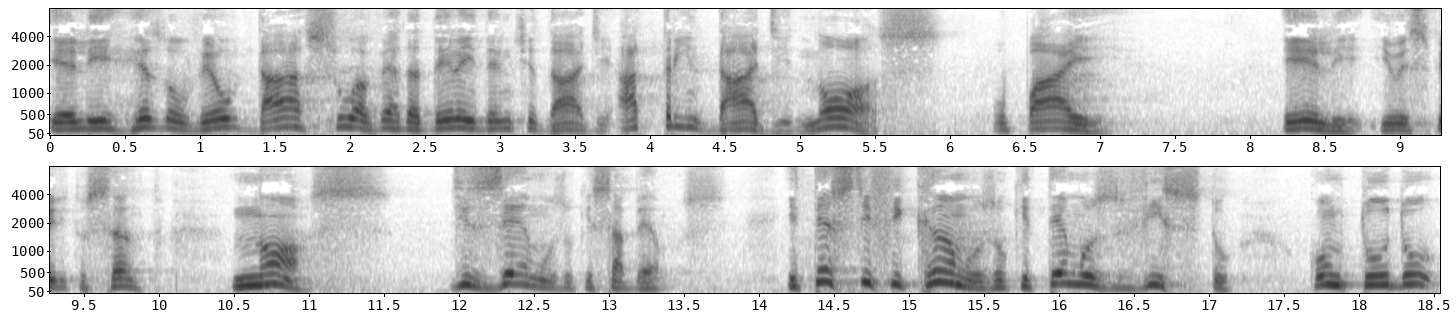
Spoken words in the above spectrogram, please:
ele resolveu dar a sua verdadeira identidade, a Trindade, nós, o Pai, ele e o Espírito Santo, nós dizemos o que sabemos e testificamos o que temos visto, contudo,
